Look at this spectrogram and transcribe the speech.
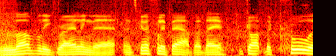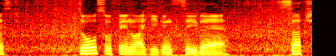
Lovely grayling there. And it's going to flip out but they've got the coolest dorsal fin like you can see there. Such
